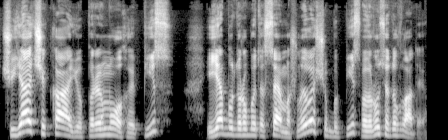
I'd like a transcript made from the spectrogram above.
що я чекаю перемоги ПІС, і я буду робити все можливе, щоб ПІС повернувся до влади.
